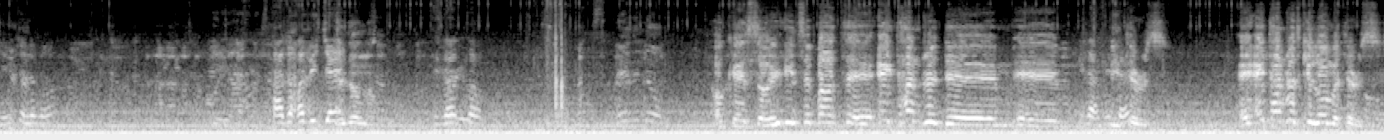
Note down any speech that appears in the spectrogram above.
James, alam mo? Tado kami I don't know. I don't know. Okay, so it's about uh, 800 um, um, meters, Eh, 800 kilometers.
